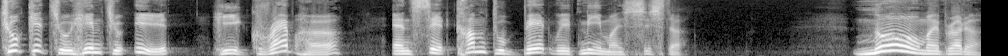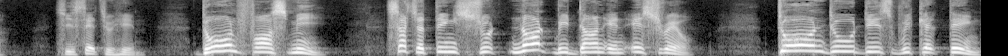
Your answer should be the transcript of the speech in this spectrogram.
took it to him to eat, he grabbed her and said, Come to bed with me, my sister. No, my brother, she said to him, Don't force me. Such a thing should not be done in Israel. Don't do this wicked thing.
